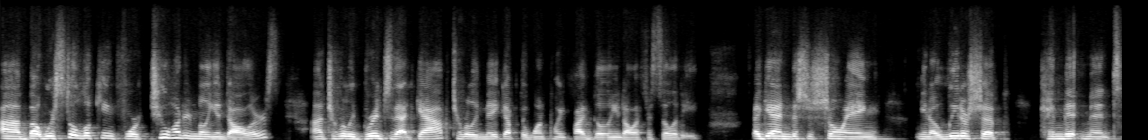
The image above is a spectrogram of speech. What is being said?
Uh, but we're still looking for $200 million uh, to really bridge that gap to really make up the $1.5 billion facility. Again, this is showing, you know, leadership, commitment,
